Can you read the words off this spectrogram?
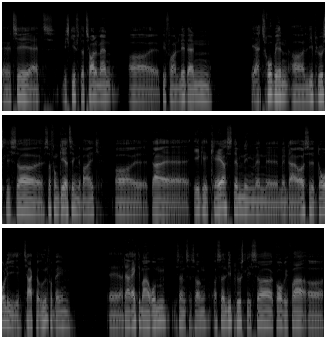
øh, til at vi skifter 12 mand, og øh, vi får en lidt anden ja, trup ind, og lige pludselig så, øh, så fungerer tingene bare ikke. Og øh, der er ikke kaosstemning, men, øh, men der er også dårlige takter uden for banen. Øh, og der er rigtig meget rumme i sådan en sæson. Og så lige pludselig, så går vi fra at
